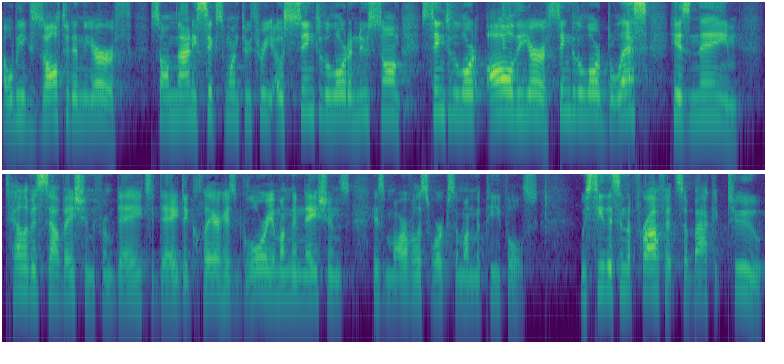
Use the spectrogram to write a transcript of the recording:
I will be exalted in the earth. Psalm 96, 1 through 3. Oh, sing to the Lord a new song. Sing to the Lord all the earth. Sing to the Lord, bless his name. Tell of his salvation from day to day. Declare his glory among the nations, his marvelous works among the peoples. We see this in the prophets, Habakkuk 2.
